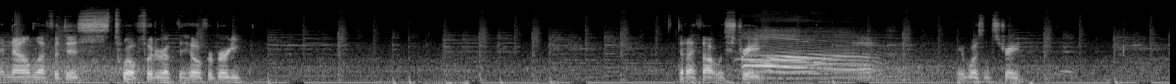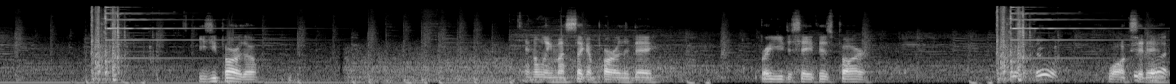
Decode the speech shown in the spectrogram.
And now I'm left with this 12 footer up the hill for Birdie. That I thought was straight. It wasn't straight. Easy par though. And only my second par of the day. Brady to save his par, walks it in.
